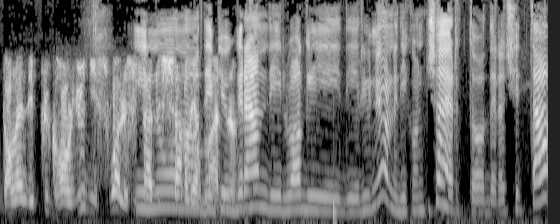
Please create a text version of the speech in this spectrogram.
dans l'un des plus grands lieux niçois, le in stade Charles uno dei più grandi luoghi di riunione, di concerto della città.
